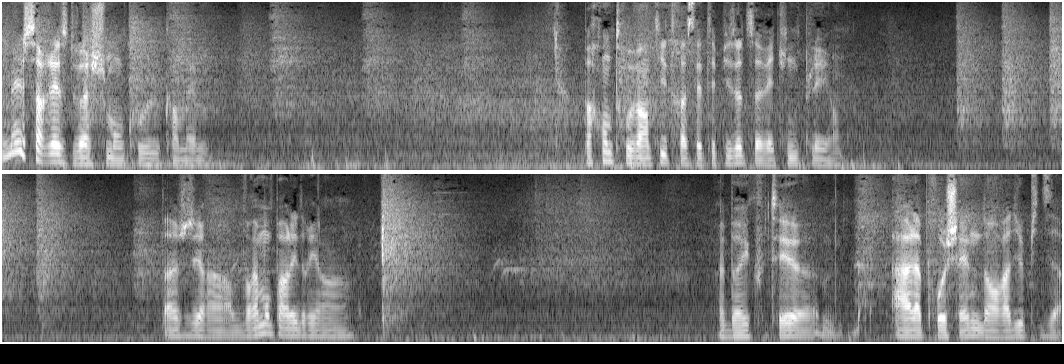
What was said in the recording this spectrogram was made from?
Mais ça reste vachement cool quand même. Par contre, trouver un titre à cet épisode, ça va être une plaie. Hein. Bah, j'ai vraiment parlé de rien. Hein. bah écoutez, euh, à la prochaine dans Radio Pizza.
